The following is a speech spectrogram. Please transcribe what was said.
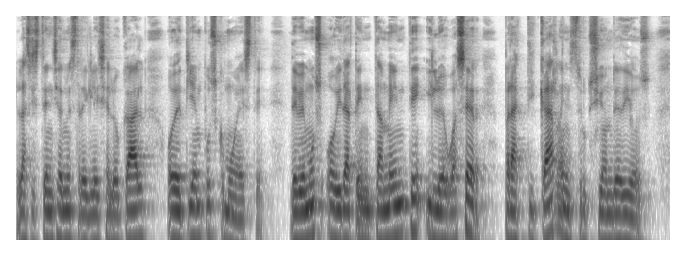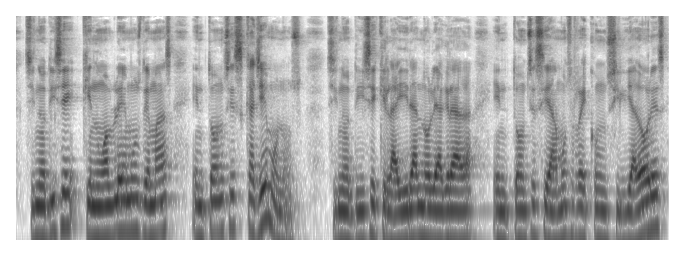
la asistencia a nuestra iglesia local o de tiempos como este. Debemos oír atentamente y luego hacer, practicar la instrucción de Dios. Si nos dice que no hablemos de más, entonces callémonos. Si nos dice que la ira no le agrada, entonces seamos reconciliadores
